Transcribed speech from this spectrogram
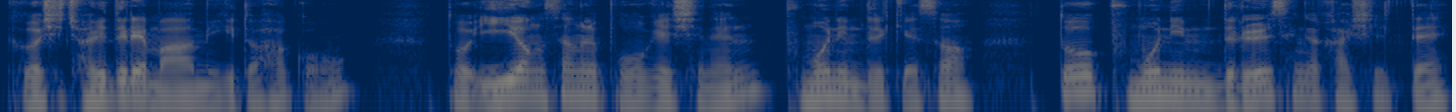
그것이 저희들의 마음이기도 하고 또 이 영상을 보고 계시는 부모님들께서 또 부모님들을 생각하실 때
